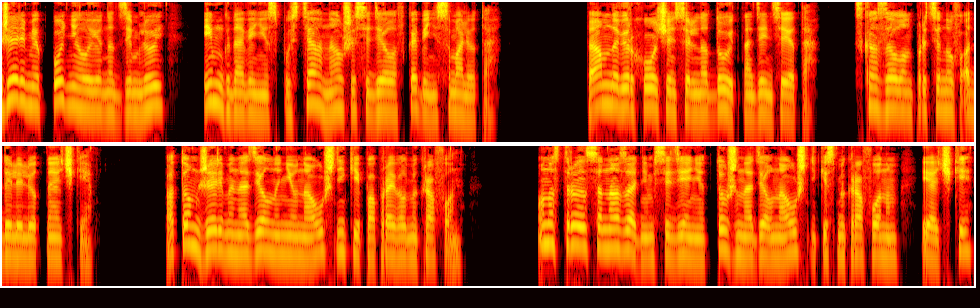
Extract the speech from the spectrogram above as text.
Джереми поднял ее над землей и мгновение спустя она уже сидела в кабине самолета. «Там наверху очень сильно дует, наденьте это», — сказал он, протянув Аделе летные очки. Потом Джереми надел на нее наушники и поправил микрофон. Он устроился на заднем сиденье, тоже надел наушники с микрофоном и очки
